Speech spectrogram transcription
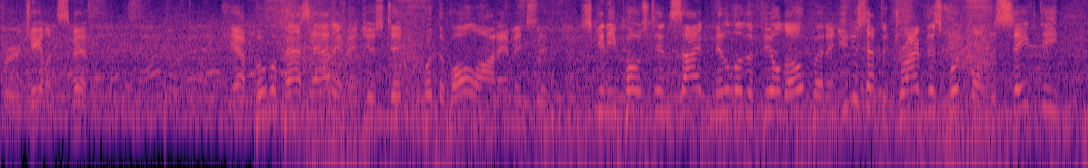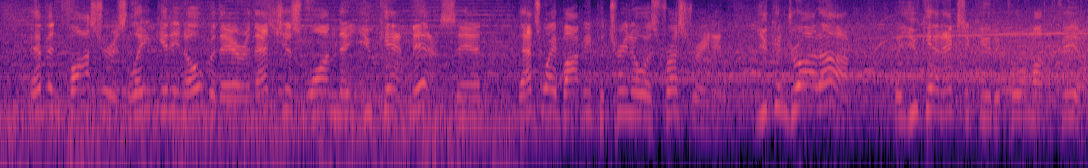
for Jalen Smith. Yeah, Puma pass had him and just didn't put the ball on him. It's a skinny post inside, middle of the field open, and you just have to drive this football. The safety, Evan Foster is late getting over there, and that's just one that you can't miss. And that's why Bobby Petrino is frustrated. You can draw it up, but you can't execute it for him on the field.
